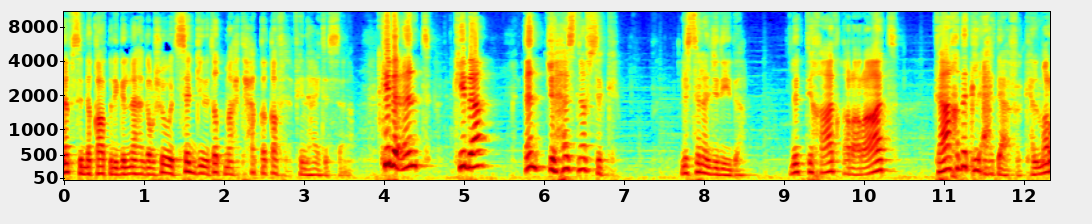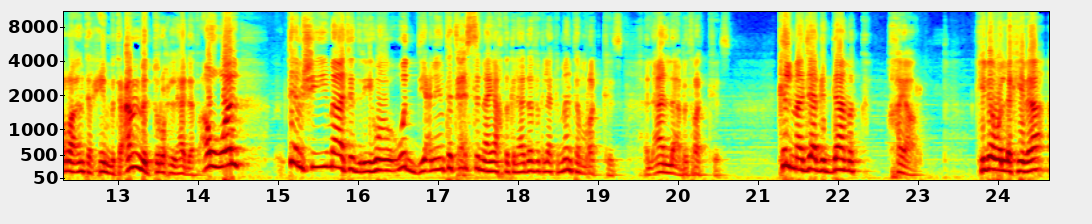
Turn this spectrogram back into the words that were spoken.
نفس النقاط اللي قلناها قبل شوي وتسجل تطمح تحققها في نهاية السنة. كذا أنت كذا أنت جهزت نفسك للسنة الجديدة. لاتخاذ قرارات تاخذك لأهدافك. هالمرة أنت الحين متعمد تروح للهدف أول تمشي ما تدري هو ود يعني أنت تحس إنه ياخذك لهدفك لكن ما أنت مركز. الآن لا بتركز. كل ما جاء قدامك خيار. كذا ولا كذا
